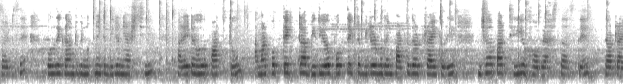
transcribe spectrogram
শর্টসে হলদি গ্রাম টিভির নতুন একটা ভিডিও নিয়ে আসছি। আর এটা হলো পার্ট টু আমার প্রত্যেকটা ভিডিও প্রত্যেকটা ভিডিওর মধ্যে আমি পার্ট টু দেওয়ার ট্রাই করি। ইনশাল্লাহ পার্ট থ্রি হবে আস্তে আস্তে। দেওয়ার ট্রাই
